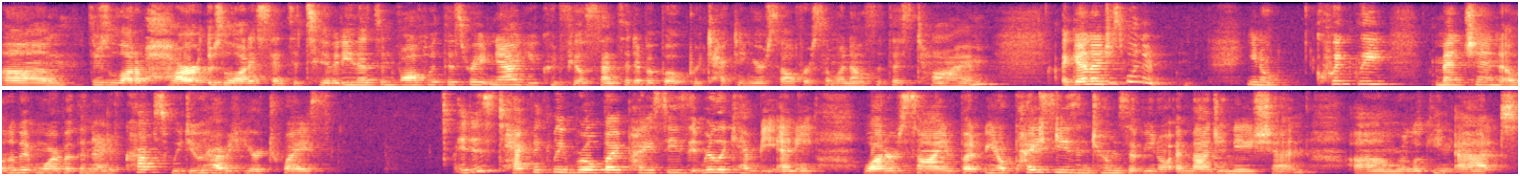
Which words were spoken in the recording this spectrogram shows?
um, there's a lot of heart, there's a lot of sensitivity that's involved with this right now. You could feel sensitive about protecting yourself or someone else at this time. Again, I just want to, you know, quickly mention a little bit more about the Knight of Cups. We do have it here twice it is technically ruled by Pisces. It really can be any water sign, but you know, Pisces in terms of, you know, imagination. Um, we're looking at,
